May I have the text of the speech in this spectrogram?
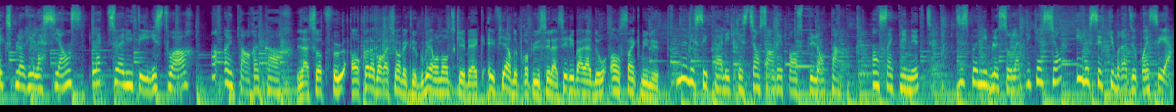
Explorez la science, l'actualité et l'histoire en un temps record. La Feu, en collaboration avec le gouvernement du Québec, est fière de propulser la série Balado en cinq minutes. Ne laissez pas les questions sans réponse plus longtemps. En cinq minutes, Disponible sur l'application et le site cubradio.ca.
